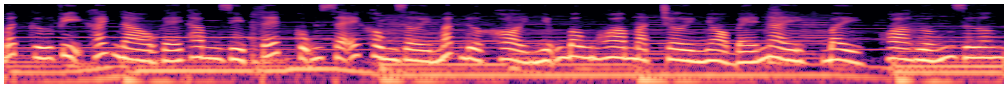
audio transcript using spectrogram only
Bất cứ vị khách nào ghé thăm dịp Tết cũng sẽ không rời mắt được khỏi những bông hoa mặt trời nhỏ bé này. 7. Hoa hướng dương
